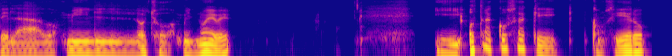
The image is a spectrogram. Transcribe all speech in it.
de la 2008-2009. Y otra cosa que considero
